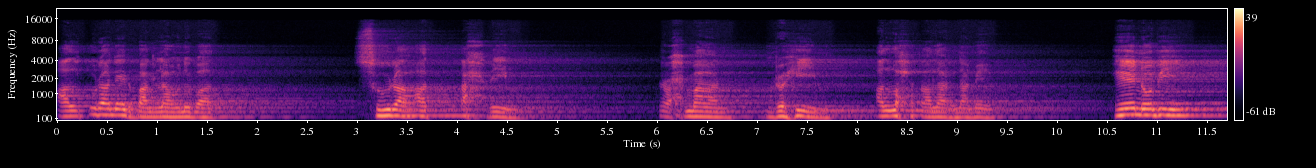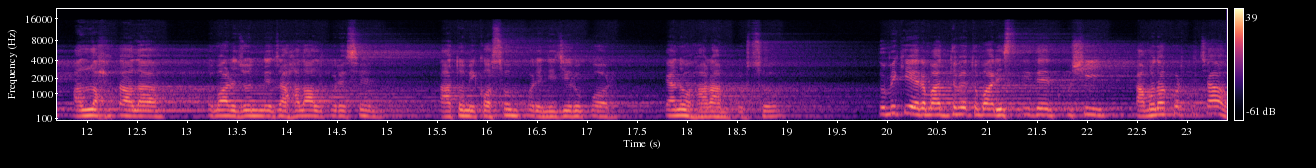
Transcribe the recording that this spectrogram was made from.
আল কুরআনের বাংলা অনুবাদ, সুরা আত তাহরিম রহমান, রহিম, আল্লাহ তালার নামে। হে নবী, আল্লাহ তালা তোমার জন্যে যা হালাল করেছেন, তা তুমি কসম করে নিজের উপর কেন হারাম করছ? তুমি কি এর মাধ্যমে তোমার স্ত্রীদের খুশি কামনা করতে চাও?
